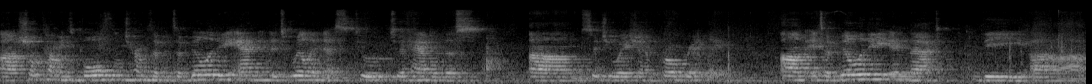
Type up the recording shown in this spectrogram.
uh, shortcomings both in terms of its ability and its willingness to, to handle this um, situation appropriately. Um, its ability in that the, uh,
